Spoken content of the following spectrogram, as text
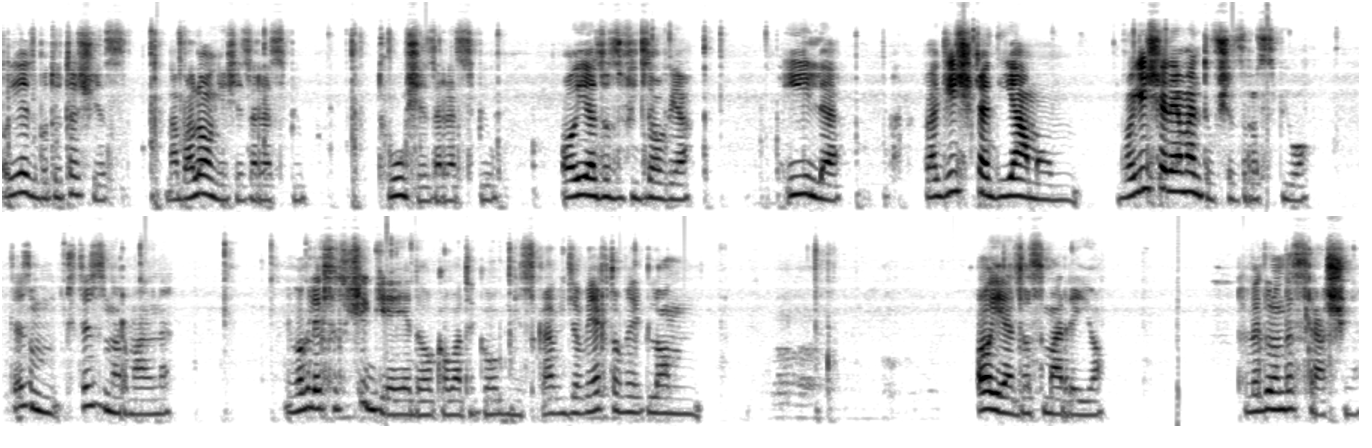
O jest, bo tu też jest. Na balonie się zarespił. Tu się zarespił. O Jezus, widzowie. Ile? 20 diamont. 20 diamentów się zrespiło. To jest, to jest normalne. I w ogóle co tu się dzieje dookoła tego ogniska? Widzowie, jak to wygląda? O Jezus Maryjo. To wygląda strasznie.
